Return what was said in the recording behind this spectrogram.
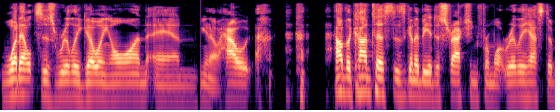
what else is really going on, and you know how how the contest is going to be a distraction from what really has to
